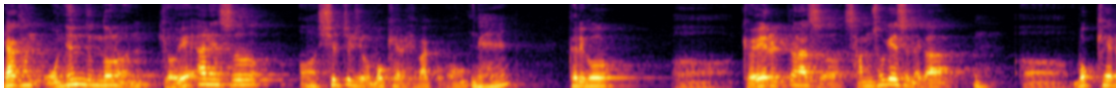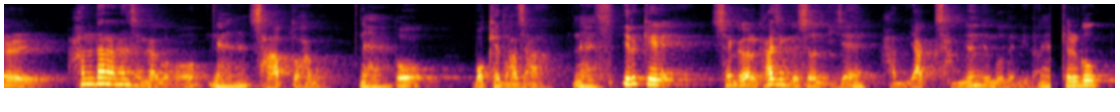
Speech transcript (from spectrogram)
약 한 5년 정도는 교회 안에서 어, 실질적으로 목회를 해봤고, 네. 그리고 어, 교회를 떠나서 삶 속에서 내가 어, 목회를 한다라는 생각으로 네. 사업도 하고 네. 또 목회도 하자 네. 이렇게 생각을 가진 것은 이제 한 약 3년 정도 됩니다. 네. 결국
